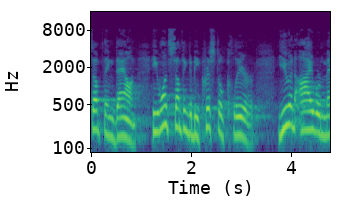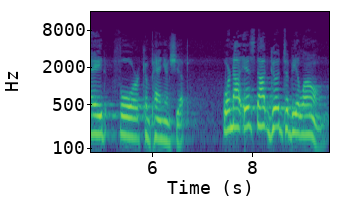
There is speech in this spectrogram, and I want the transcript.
something down. He wants something to be crystal clear. You and I were made for companionship. We're not, it's not good to be alone.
